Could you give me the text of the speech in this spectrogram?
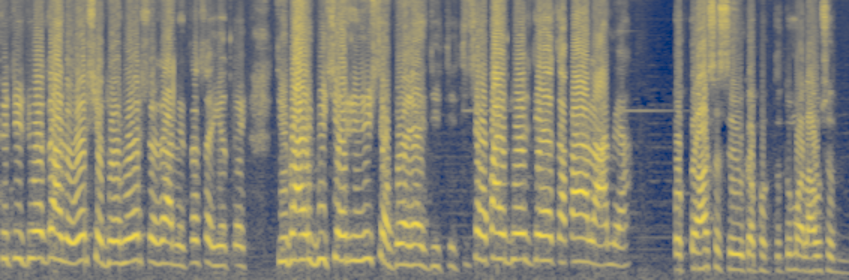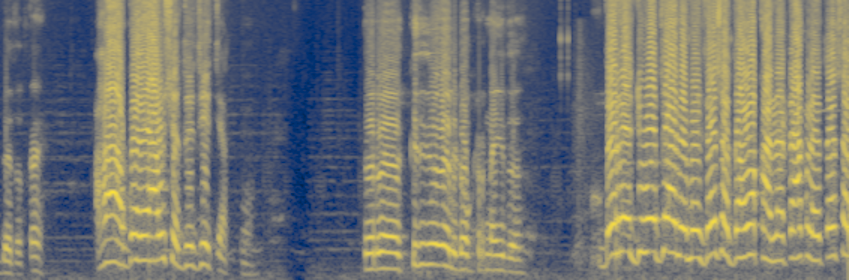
किती दिवस झाले? वर्ष दोन वर्ष झाले तसं येतोय. ती बाई बिचारी निश्चय गोळ्या देते. तिच्यावर काय दोष द्यायचा काय आला आम्ही फक्त आशा सेविका फक्त तुम्हाला औषध देतात काय? हा गोळ्या औषध देतात. तर किती दिवस झाले डॉक्टर नाही इथं? बरेच दिवस झाले म्हणजे जसा दवाखाना टाकला तसा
